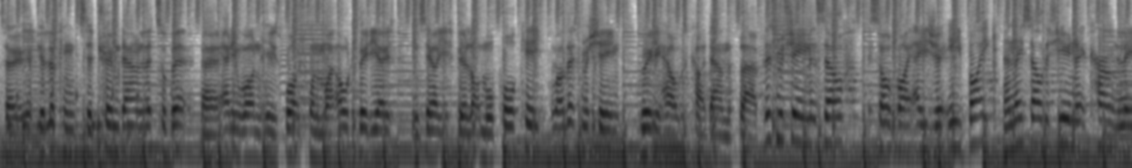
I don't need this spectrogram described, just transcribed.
So if you're looking to trim down a little bit, uh, anyone who's watched one of my old videos can see I used to be a lot more porky. Well, this machine really helps cut down the flab. This machine itself sold by Asia e-bike and they sell this unit currently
